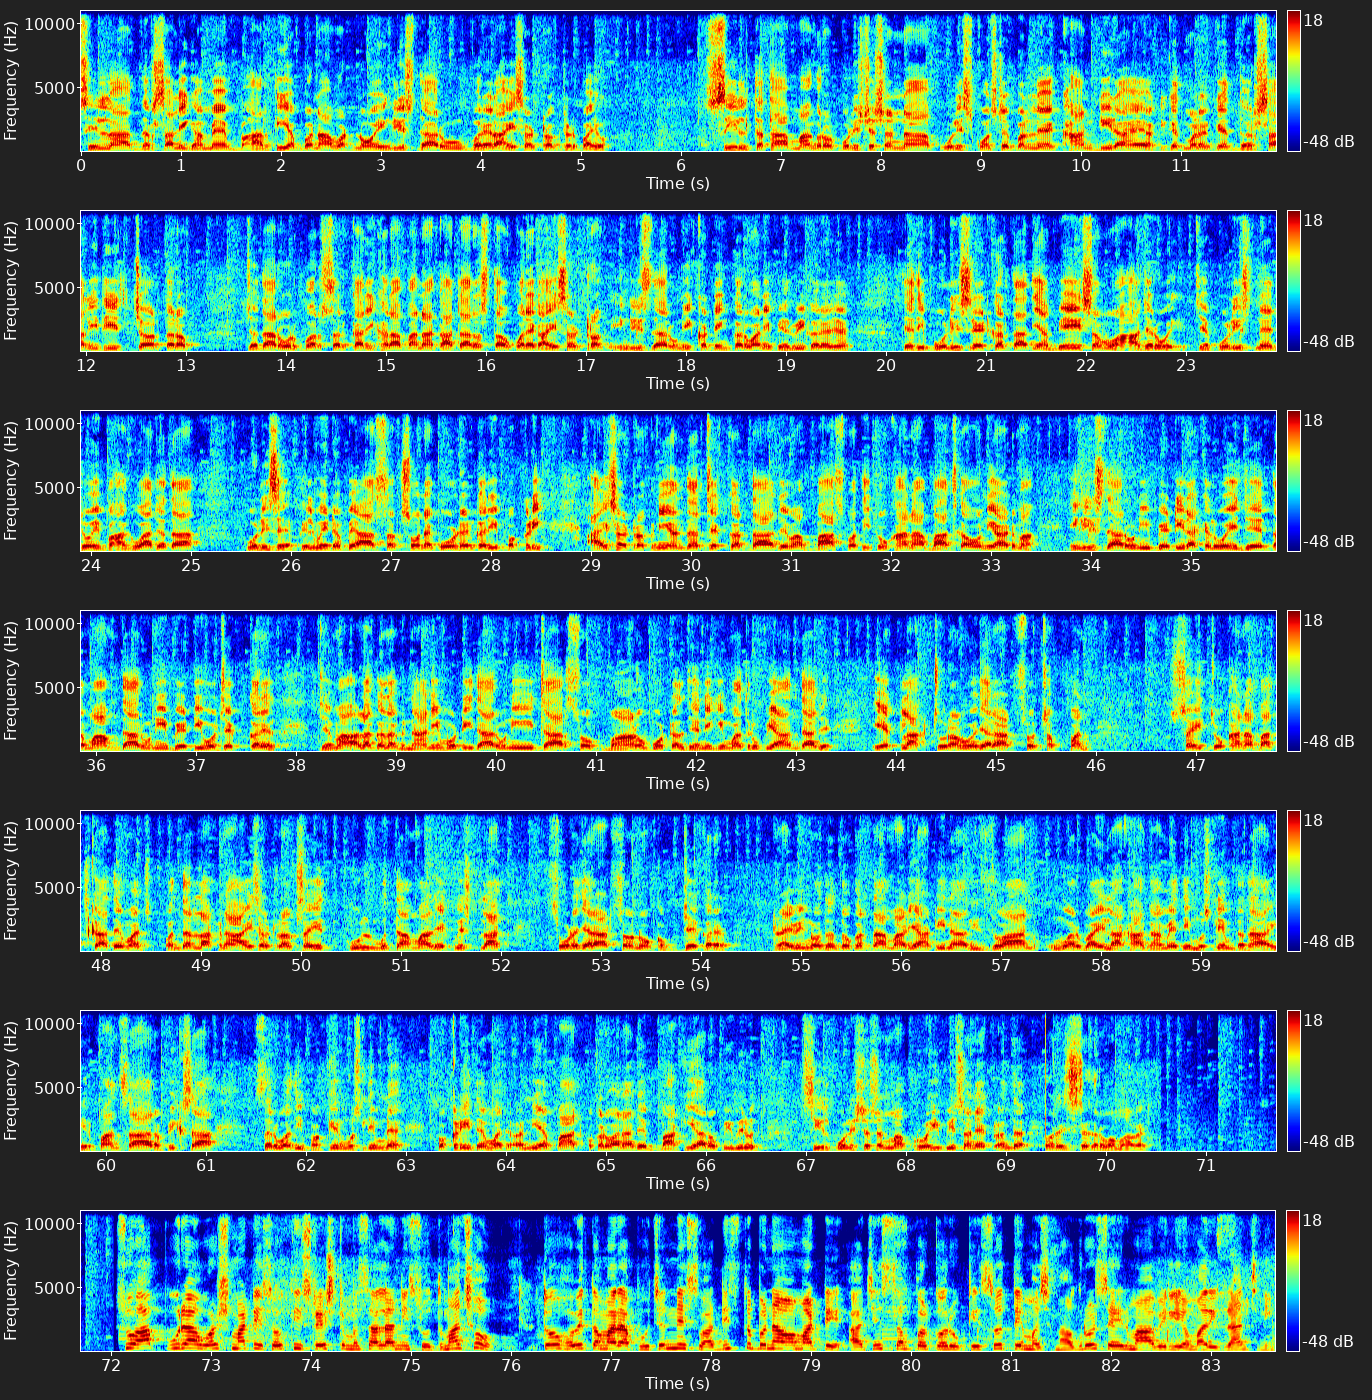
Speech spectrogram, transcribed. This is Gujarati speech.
સિલના દરસાલી ગામે ભારતીય બનાવટનો ઇંગ્લિશ દારૂ ભરેલા આઈસર ટ્રક ઝડપાયો. સીલ તથા માંગરોળ પોલીસ સ્ટેશનના પોલીસ કોન્સ્ટેબલને ખાનગી રાહે હકીકત મળે કે દરસાલીથી ચર તરફ જતા રોડ પર સરકારી ખરાબાના કાચા રસ્તા ઉપર એક આઈસર ટ્રક ઇંગ્લિશ દારૂની કટિંગ કરવાની પેરવી કરે છે. તેથી પોલીસ રેડ કરતાં ત્યાં બે ઇસમો હાજર હોય, જે પોલીસને જોઈ ભાગવા જતા પોલીસે ફિલ્મી ડબ્બે આ શખ્સોને કોર્ડન કરી પકડી. આઈસર ટ્રકની અંદર ચેક કરતા જેમાં બાસમતી ચોખાના બાચકાઓની આડમાં ઇંગ્લિશ દારૂની પેટી રાખેલ હોય જે તમામ દારૂની પેટીઓ ચેક કરેલ. જેમાં અલગ અલગ નાની મોટી દારૂની ચારસો બાણું બોટલ જેની કિંમત રૂપિયા અંદાજે એક લાખ ચોરાણું હજાર આઠસો છપ્પન સહિત ચોખાના બાચકા તેમજ પંદર લાખના આઈસર ટ્રક સહિત કુલ મુદ્દામાલ એકવીસ લાખ સોળ હજાર આઠસોનો કબજે કરેલ. ડ્રાઇવિંગનો ધંધો કરતા માળિયાહાટીના રિઝવાન ઉમરભાઈ લાખા ગામેથી મુસ્લિમ તથા ઇરફાન શાહ, રફીક શાહ, સરવદી ફકીર મુસ્લિમને પકડી તેમજ અન્ય પાંચ પકડવાના જે બાકી આરોપી વિરુદ્ધ સીલ પોલીસ સ્ટેશનમાં પ્રોહિબિશન એક્ટ અંદર રજિસ્ટર કરવામાં આવેલ. શું આપ પૂરા વર્ષ માટે સૌથી શ્રેષ્ઠ મસાલાની શોધમાં છો? તો હવે તમારા ભોજનને સ્વાદિષ્ટ બનાવવા માટે આજે સંપર્ક કરો કેશોદ તેમજ માગરોળ શહેરમાં આવેલી અમારી બ્રાન્ચની.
